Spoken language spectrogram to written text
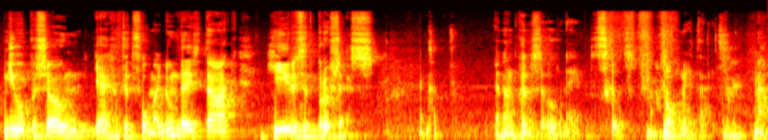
nieuwe persoon, jij gaat dit voor mij doen, deze taak. Hier is het proces. Exact. En dan kunnen ze het overnemen. Dat scheelt nog meer tijd. Nou,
